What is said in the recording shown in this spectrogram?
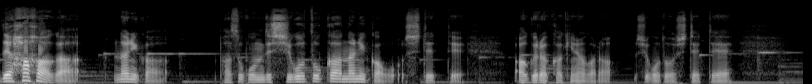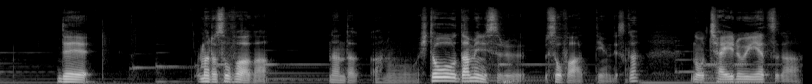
で、母が何かパソコンで仕事か何かをしてて、あぐらかきながら仕事をしてて、で、まだソファーが、なんだ、あの、人をダメにするソファーっていうんですか？の茶色いやつが、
